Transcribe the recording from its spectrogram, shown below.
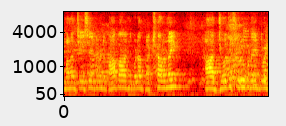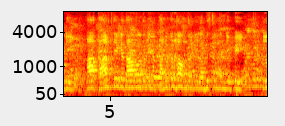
మనం చేసేటువంటి పాపాలన్నీ కూడా ప్రక్షాళనై ఆ జ్యోతి స్వరూపుడైనటువంటి ఆ కార్తీక దామోదరుని యొక్క అనుగ్రహం అందరికీ లభిస్తుందని చెప్పి ఈ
